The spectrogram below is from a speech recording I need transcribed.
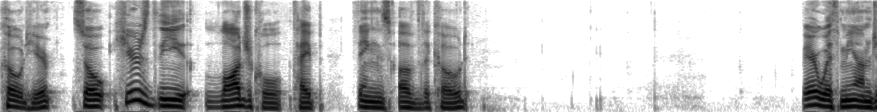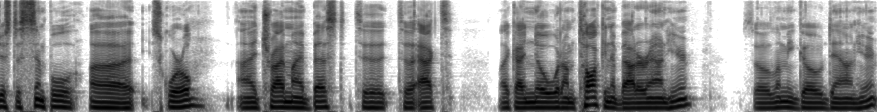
code here. So here's the logical type things of the code. Bear with me, I'm just a simple uh, squirrel. I try my best to, to act like I know what I'm talking about around here. So let me go down here.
